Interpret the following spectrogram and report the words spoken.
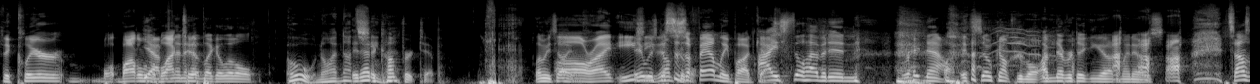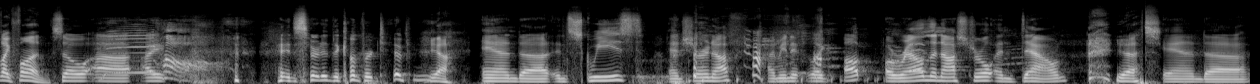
The clear b- bottle Yeah, with the black and then tip? it had like a little. Oh, no, I've not It seen had a that. comfort tip. Let me tell you. All right, easy. was this is a comfortable. family podcast. I still have it in right now. It's so comfortable. I'm never taking it out of my nose. it sounds like fun. So uh, I inserted the comfort tip Yeah. and uh, and squeezed, and sure enough, I mean it like up around the nostril and down, Yes. and uh,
